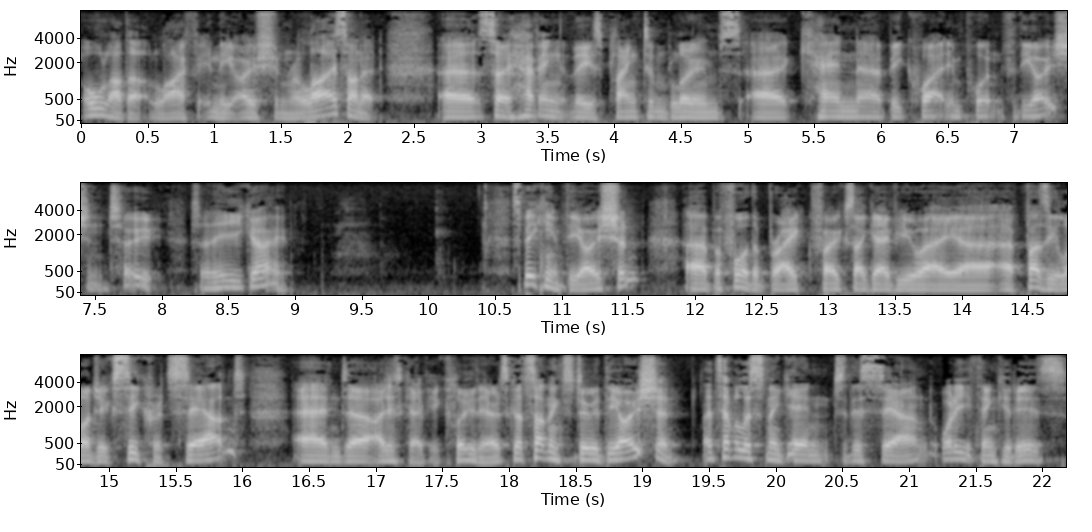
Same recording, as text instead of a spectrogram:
All other life in the ocean relies on it. Uh, so having these plankton blooms uh, can uh, be quite important for the ocean too. So there you go. Speaking of the ocean, uh, before the break, folks, I gave you a, uh, a Fuzzy Logic secret sound, and uh, I just gave you a clue there. It's got something to do with the ocean. Let's have a listen again to this sound. What do you think it is?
